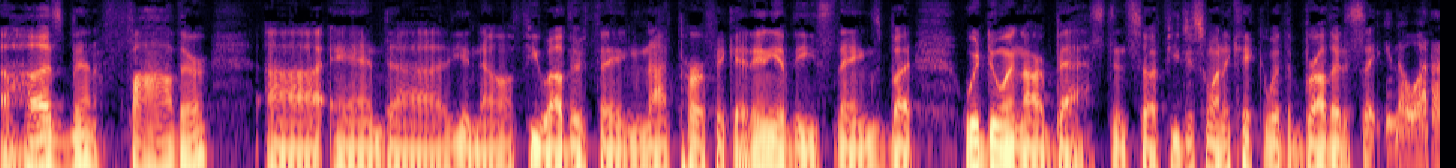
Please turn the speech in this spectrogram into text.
a husband, a father, uh, and uh, you know a few other things. Not perfect at any of these things, but we're doing our best. And so, if you just want to kick it with a brother to say, you know what, I,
